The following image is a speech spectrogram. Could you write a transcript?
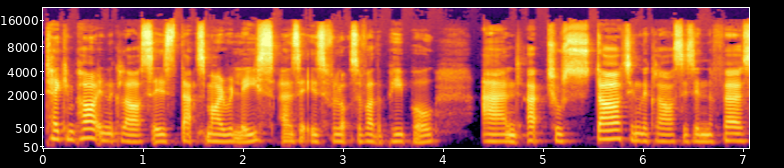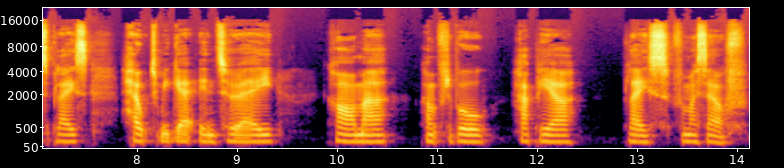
taking part in the classes, that's my release, as it is for lots of other people and actual starting the classes in the first place helped me get into a calmer, comfortable, happier place for myself.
